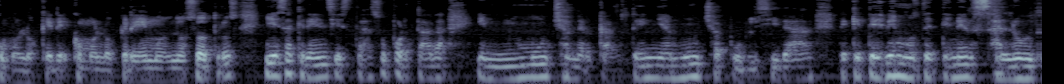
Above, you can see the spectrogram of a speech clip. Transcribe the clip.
como lo, que, como lo creemos nosotros y esa creencia está soportada en mucha mercadotecnia, mucha publicidad, de que debemos de tener salud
